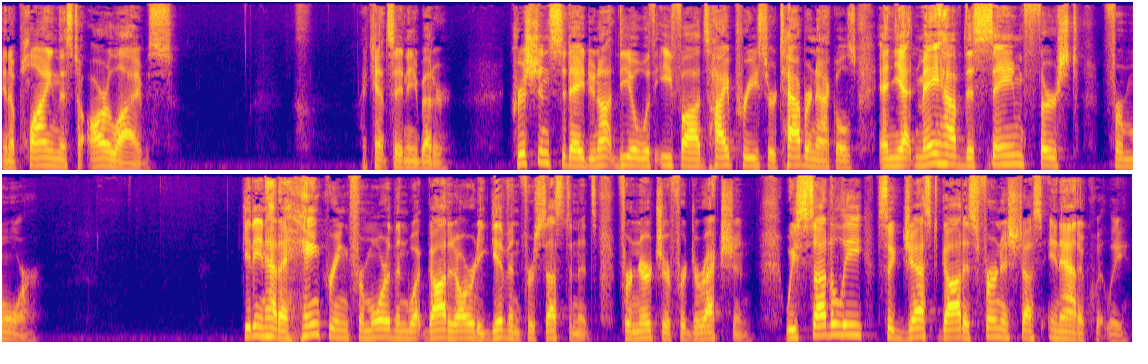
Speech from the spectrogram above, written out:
in applying this to our lives, I can't say it any better. Christians today do not deal with ephods, high priests, or tabernacles, and yet may have this same thirst for more. Gideon had a hankering for more than what God had already given for sustenance, for nurture, for direction. We subtly suggest God has furnished us inadequately.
